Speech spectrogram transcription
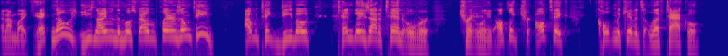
And I'm like, heck no, he's not even the most valuable player in his own team. I would take Deebo 10 days out of 10 over Trent Williams. I'll take, I'll take Colton McKivitz at left tackle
